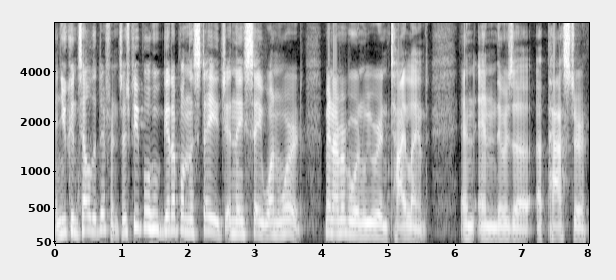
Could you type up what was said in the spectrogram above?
and you can tell the difference. There's people who get up on the stage and they say one word. Man, I remember when we were in Thailand and and there was a, a pastor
